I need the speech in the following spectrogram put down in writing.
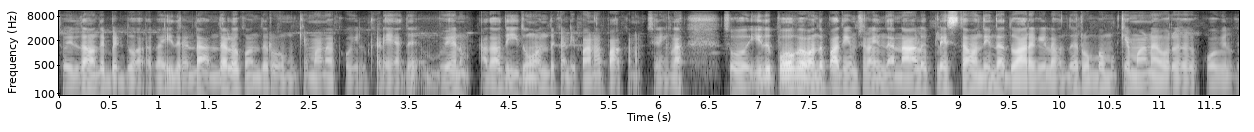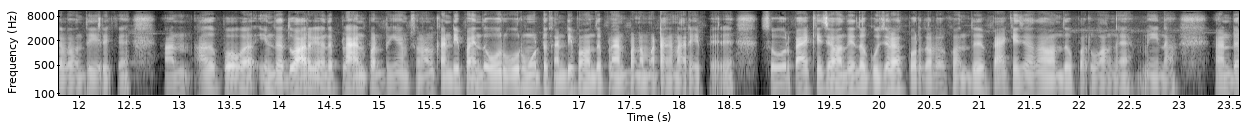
ஸோ இதுதான் வந்து பெட் துவாரகா. இது ரெண்டும் அந்த அளவுக்கு வந்து ஒரு முக்கியமான கோயில் கிடையாது. வேணும் அதாவது இதுவும் வந்து கண்டிப்பாக ஆனால் பார்க்கணும். சரிங்களா? ஸோ இது போக வந்து பார்த்தீங்க சொன்னால் இந்த நாலு பிளேஸ் தான் வந்து இந்த துவாரகையில் வந்து ரொம்ப முக்கியமான ஒரு கோவில்கள் வந்து இருக்குது அண்ட் அது போக இந்த துவாரகை வந்து பிளான் பண்ணுறீங்க அப்படின்னு சொன்னால் கண்டிப்பாக இந்த ஒரு ஊர் மட்டும் கண்டிப்பாக வந்து பிளான் பண்ண மாட்டாங்க நிறைய பேர். ஸோ ஒரு பேக்கேஜாக வந்து இந்த குஜராத் பொறுத்தளவுக்கு வந்து பேக்கேஜாக தான் வந்து வருவாங்க மெயினாக அண்டு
